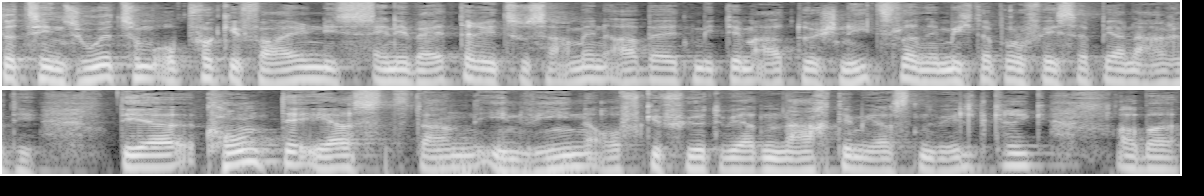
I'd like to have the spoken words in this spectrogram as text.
Der Zensur zum Opfer gefallen ist eine weitere Zusammenarbeit mit dem Arthur Schnitzler, nämlich der Professor Bernardi. Der konnte erst dann in Wien aufgeführt werden nach dem Ersten Weltkrieg, aber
